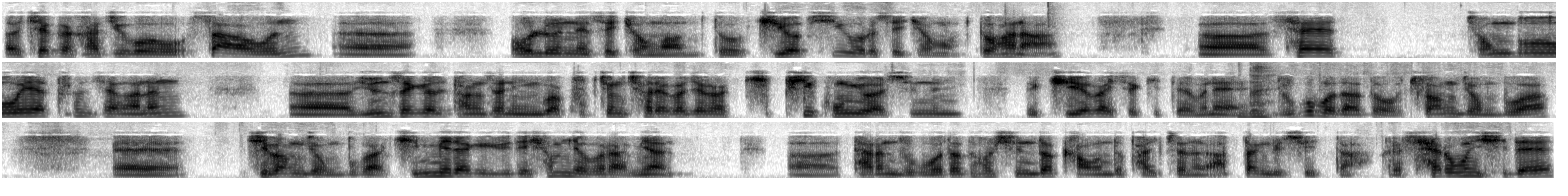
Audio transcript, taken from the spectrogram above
어, 제가 가지고 쌓아온 어, 언론에서의 경험 또 기업 CEO로서의 경험 또 하나 어, 새 정부에 탄생하는 어, 윤석열 당선인과 국정 철학을 제가 깊이 공유할 수 있는 기회가 있었기 때문에 네. 누구보다도 중앙 정부와 에, 지방 정부가 긴밀하게 유대 협력을 하면 어, 다른 누구보다도 훨씬 더 강원도 발전을 앞당길 수 있다. 그래서 새로운 시대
